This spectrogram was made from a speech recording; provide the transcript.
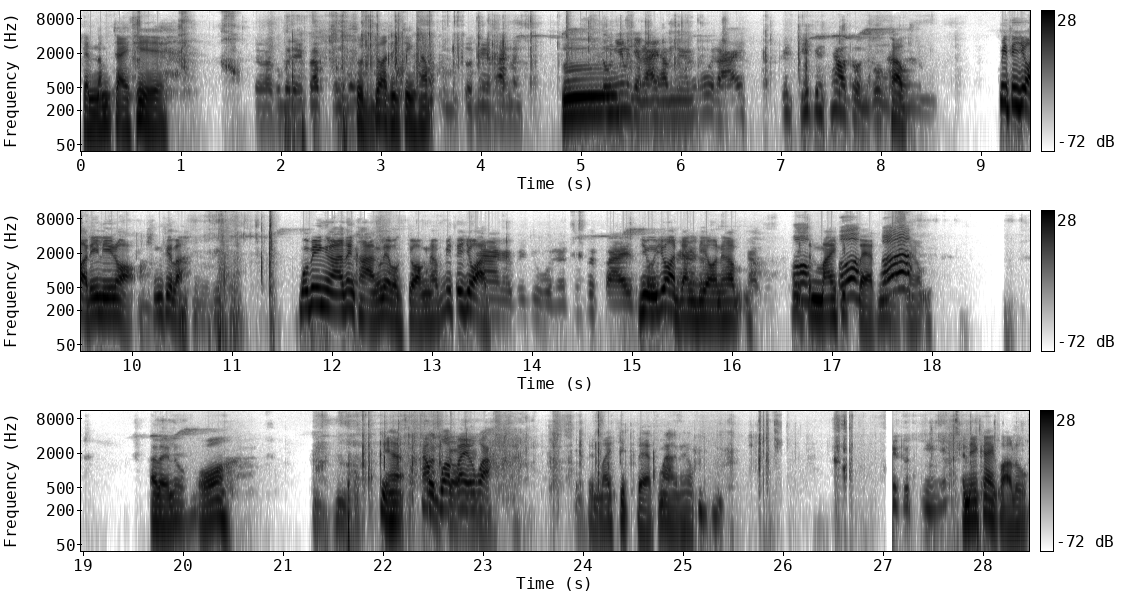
เป็นน้ำใจที่แต่ว่าก็ไม่ได้ปรับปรุงไปสุดยอดจริง ๆ ครับต้นแม่พันธุ์มันอืม ตรงนี้มันจะร้ายคำนึงโอ้ยร้ายเป็นสีเป็นข้าวต้นพวกครับ มีแต่ยอดดีหลีเนาะจริงๆล่ะบ่มีงานทั้งขางเลยบอกจองนะครับมีแต่ยอด มากันไปอยู่นะทุกไปอยู่ยอดอย่างเดียวนะครับ ครับ นี่เป็นไม้ที่แปลกมากนะครับอะไรลูกอ๋อนี่ฮะเอาบัวไปดีกว่าเป็นไม้ที่แปลกมากนะครับนี่ตัวจริงเนี่ยอันนี้ใกล้กว่าลูก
